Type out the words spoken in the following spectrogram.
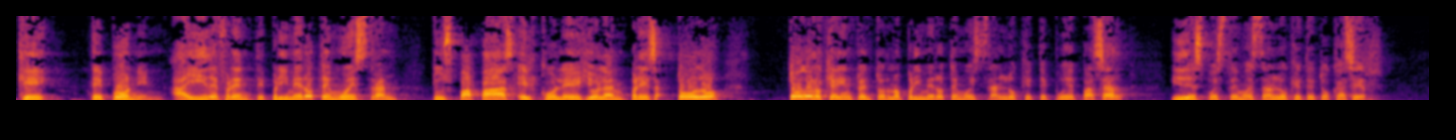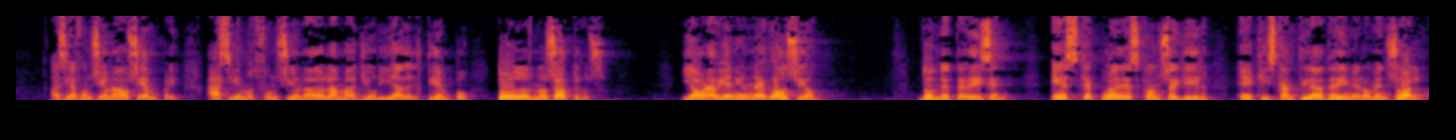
que te ponen ahí de frente. Primero te muestran tus papás, el colegio, la empresa, todo, todo lo que hay en tu entorno, primero te muestran lo que te puede pasar y después te muestran lo que te toca hacer. Así ha funcionado siempre. Así hemos funcionado la mayoría del tiempo todos nosotros. Y ahora viene un negocio donde te dicen, es que puedes conseguir X cantidad de dinero mensual.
